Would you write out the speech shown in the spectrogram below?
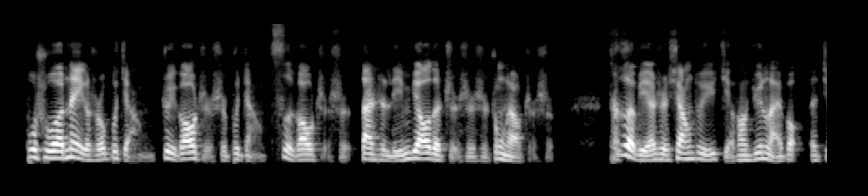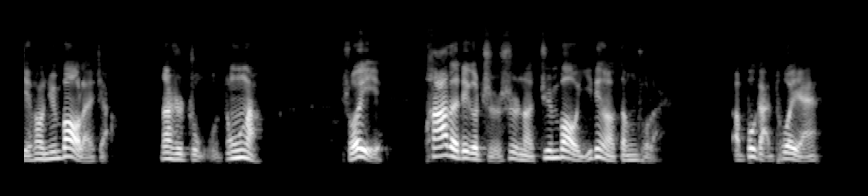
不说那个时候不讲最高指示，不讲次高指示，但是林彪的指示是重要指示，特别是相对于解放军来报，呃，解放军报来讲，那是主宗啊。所以他的这个指示呢，军报一定要登出来啊，不敢拖延。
